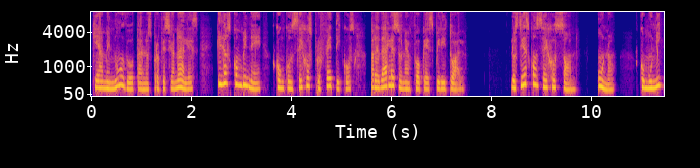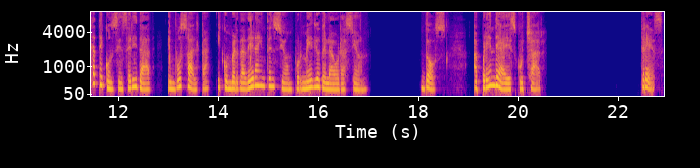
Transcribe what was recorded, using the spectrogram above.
que a menudo dan los profesionales y los combiné con consejos proféticos para darles un enfoque espiritual. Los diez consejos son 1. Comunícate con sinceridad en voz alta y con verdadera intención por medio de la oración. 2. Aprende a escuchar. 3.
